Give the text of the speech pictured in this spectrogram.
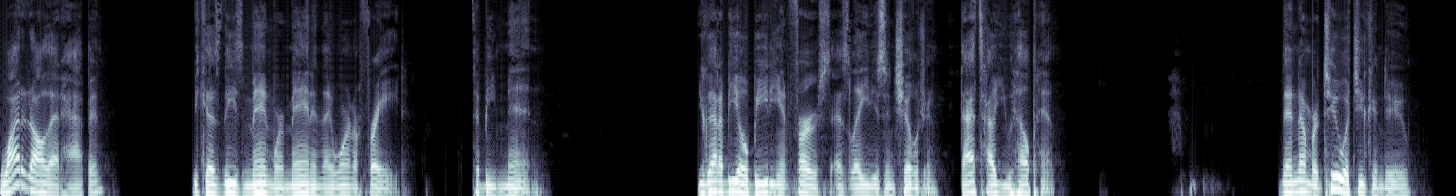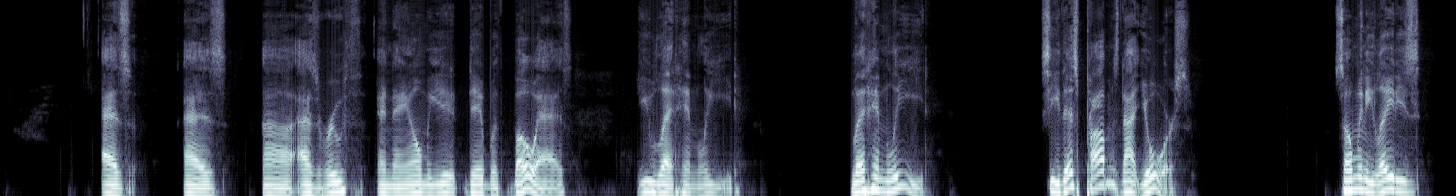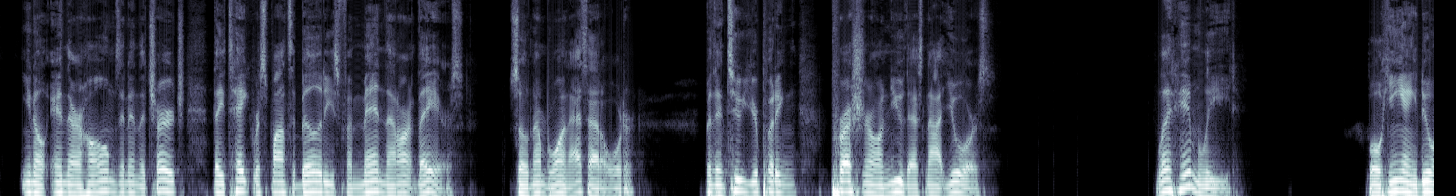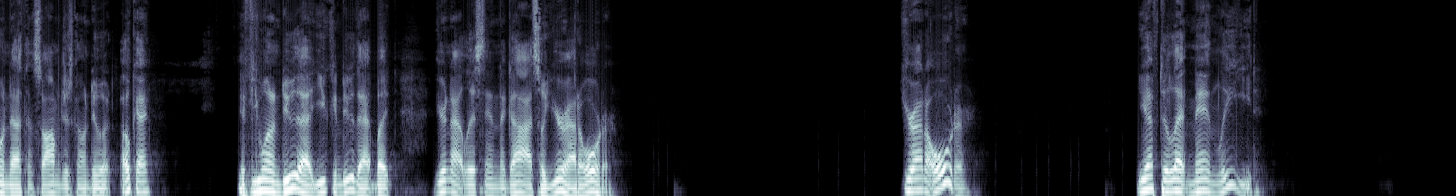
Why did all that happen? Because these men were men and they weren't afraid to be men. You got to be obedient first as ladies and children. That's how you help him. Then number 2 what you can do as as uh as Ruth and Naomi did with Boaz, you let him lead. Let him lead. See, this problem's not yours. So many ladies, you know, in their homes and in the church, they take responsibilities from men that aren't theirs. So number one, that's out of order. But then two, you're putting pressure on you that's not yours. Let him lead. Well, he ain't doing nothing, so I'm just going to do it. Okay. If you want to do that, you can do that, but you're not listening to God, so you're out of order. You're out of order. You have to let men lead.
